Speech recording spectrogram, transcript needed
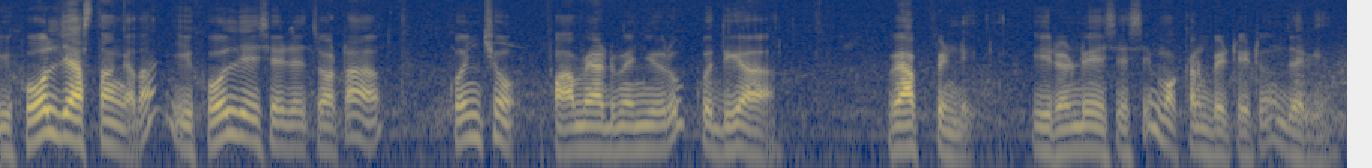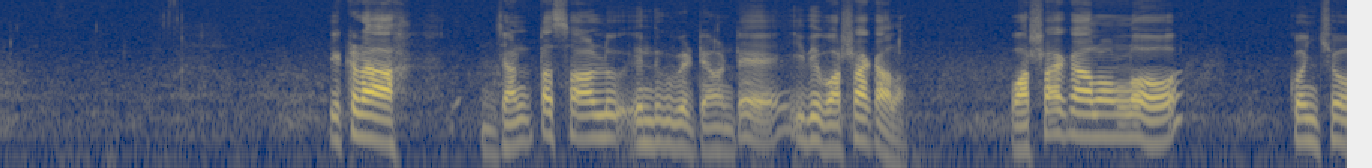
ఈ హోల్ చేస్తాం కదా ఈ హోల్ చేసే చోట కొంచెం ఫామ్ యార్డ్ మెన్యూరు కొద్దిగా వేపపిండి ఈ రెండు వేసేసి మొక్కను పెట్టేయటం జరిగింది. ఇక్కడ జంట సాళ్ళు ఎందుకు పెట్టామంటే ఇది వర్షాకాలం. వర్షాకాలంలో కొంచెం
